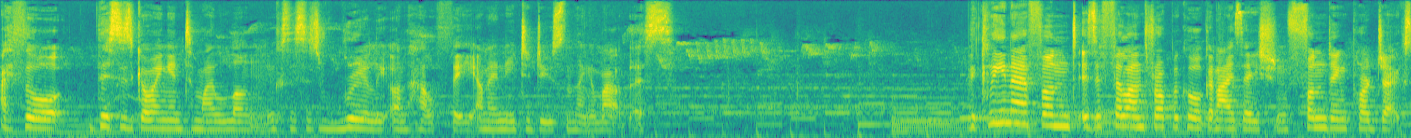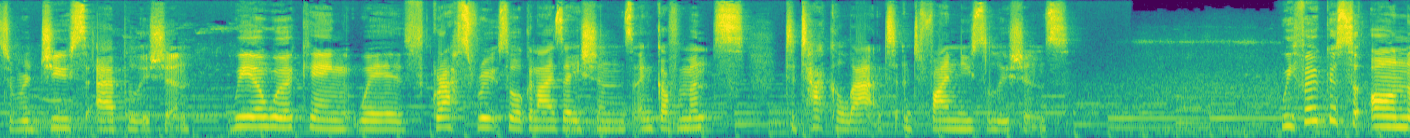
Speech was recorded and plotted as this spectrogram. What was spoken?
I thought, this is going into my lungs, this is really unhealthy, and I need to do something about this. The Clean Air Fund is a philanthropic organisation funding projects to reduce air pollution. We are working with grassroots organisations and governments to tackle that and to find new solutions. We focus on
